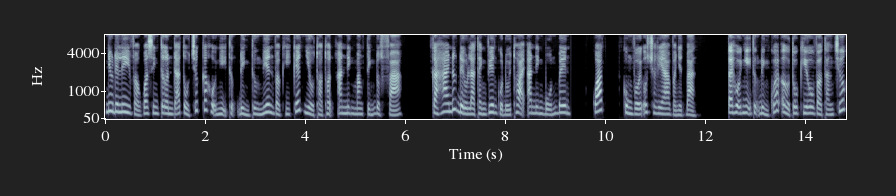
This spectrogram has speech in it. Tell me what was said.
New Delhi và Washington đã tổ chức các hội nghị thượng đỉnh thường niên và ký kết nhiều thỏa thuận an ninh mang tính đột phá. Cả hai nước đều là thành viên của đối thoại an ninh bốn bên, Quad, cùng với Australia và Nhật Bản. Tại hội nghị thượng đỉnh quát ở Tokyo vào tháng trước,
